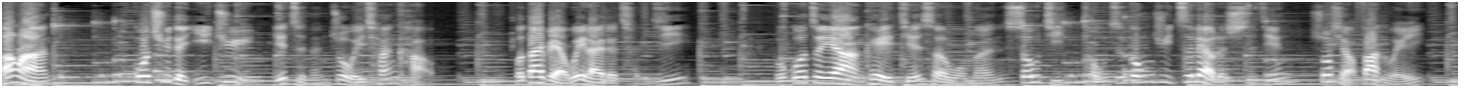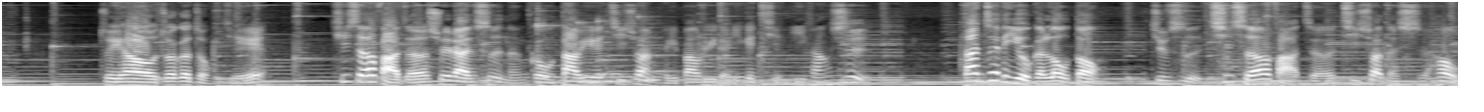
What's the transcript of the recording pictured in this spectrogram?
当然，过去的依据也只能作为参考，不代表未来的成绩。不过这样可以减少我们收集投资工具资料的时间，缩小范围。最后做个总结：七十二法则虽然是能够大约计算回报率的一个简易方式，但这里有个漏洞，就是七十二法则计算的时候。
